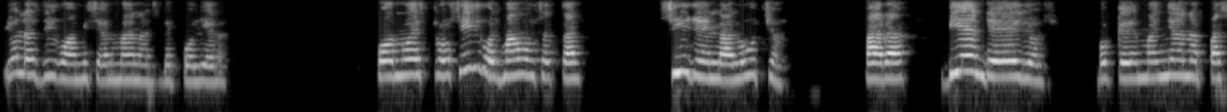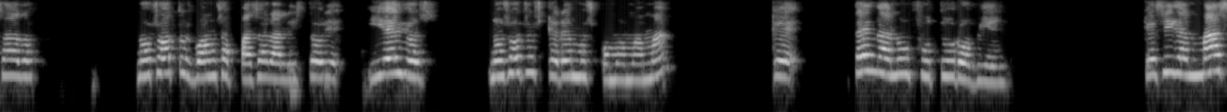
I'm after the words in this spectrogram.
Yo les digo a mis hermanas de pollera, por nuestros hijos vamos a estar, siguen la lucha para bien de ellos, porque mañana pasado nosotros vamos a pasar a la historia y ellos, nosotros queremos como mamá que tengan un futuro bien, que sigan más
